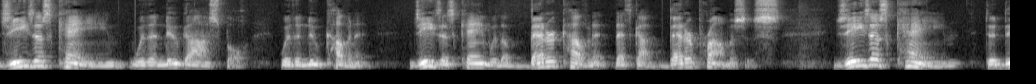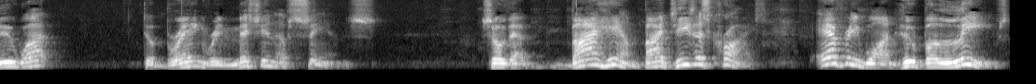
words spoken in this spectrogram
Jesus came with a new gospel, with a new covenant. Jesus came with a better covenant that's got better promises. Jesus came to do what? To bring remission of sins. So that by Him, by Jesus Christ, everyone who believes,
